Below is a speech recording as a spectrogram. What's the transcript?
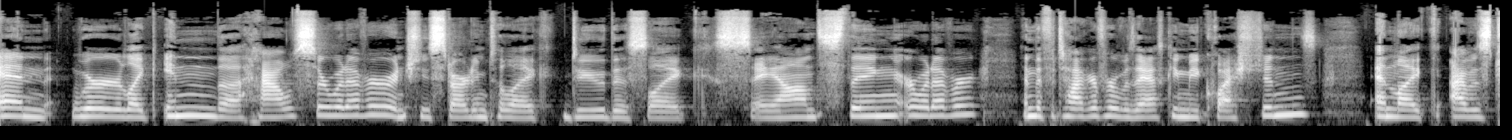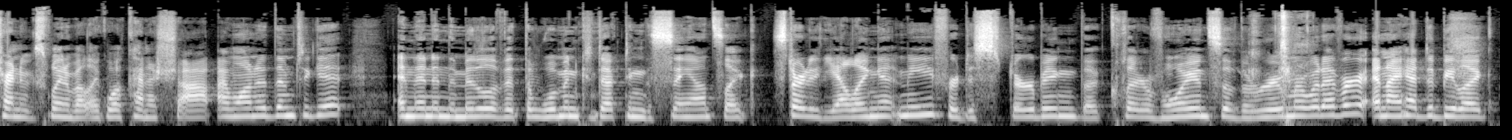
And we're like in the house or whatever, and she's starting to like do this like seance thing or whatever. And the photographer was asking me questions, and like I was trying to explain about like what kind of shot I wanted them to get. And then in the middle of it, the woman conducting the seance like started yelling at me for disturbing the clairvoyance of the room or whatever. And I had to be like,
